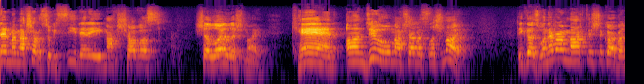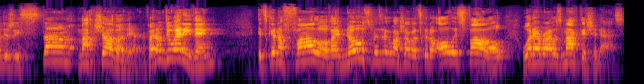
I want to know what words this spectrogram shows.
then my machshava. So we see that a machshavas shaloi lishmai can undo machshavas lishmai. Because whenever I'm makdish the korban, there's a stam machshava there. If I don't do anything, it's going to follow. If I have no specific machshava, it's going to always follow whatever I was makdish it as.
